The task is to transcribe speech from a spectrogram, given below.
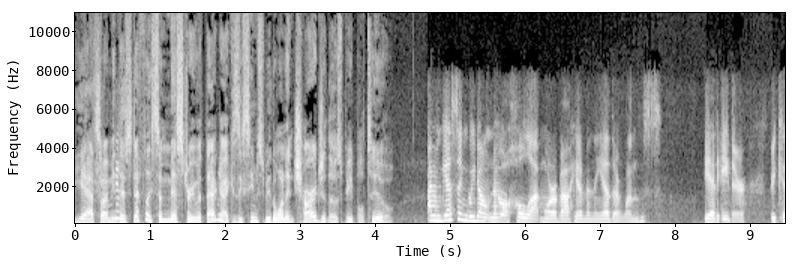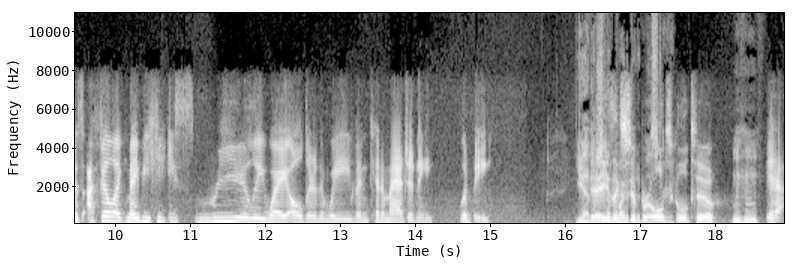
Yeah, so I mean, there's definitely some mystery with that I mean- guy because he seems to be the one in charge of those people too. I'm guessing we don't know a whole lot more about him and the other ones yet either. Because I feel like maybe he's really way older than we even can imagine he would be. Yeah, Yeah, he's like super old school too. hmm Yeah.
